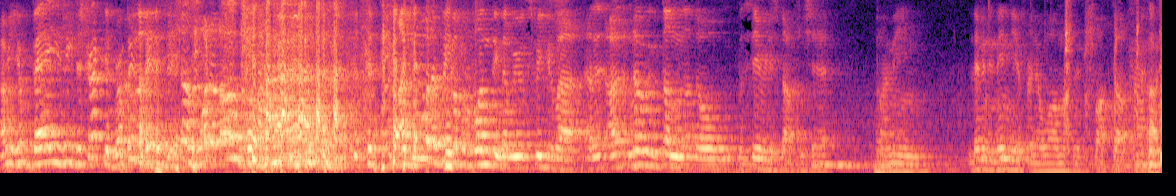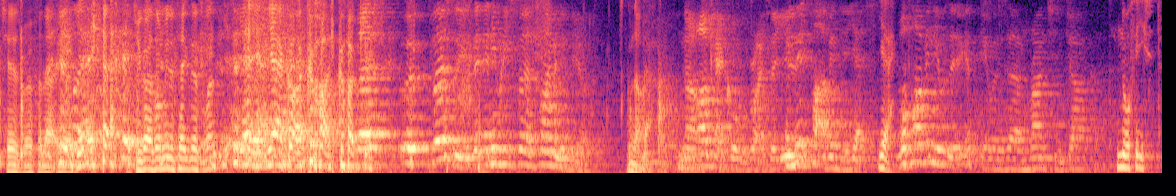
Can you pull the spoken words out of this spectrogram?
I mean, you're bare easily distracted, bro. Like, that's one alarm clock. I did want to pick up on one thing that we were speaking about. And I know we've done like, all the serious stuff and shit. But I mean, living in India for a little while must have been fucked up. man. Oh, cheers, bro, for that. Yeah. Do you guys want me to take this one? Yeah, yeah, yeah. Go on, go on, go on, But, uh, firstly, is it anybody's first time in India? No. No. Okay, cool. Right. So In this part of India, yes, Yeah, What part of India was it again? it was um, Ranchi Jharkhand. Northeast.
